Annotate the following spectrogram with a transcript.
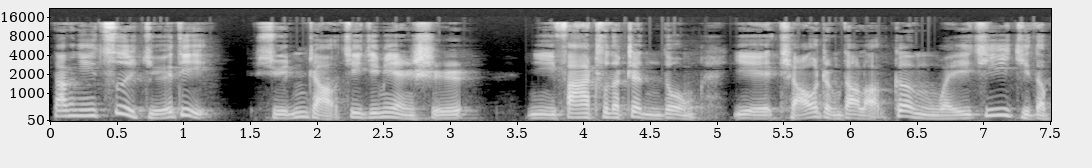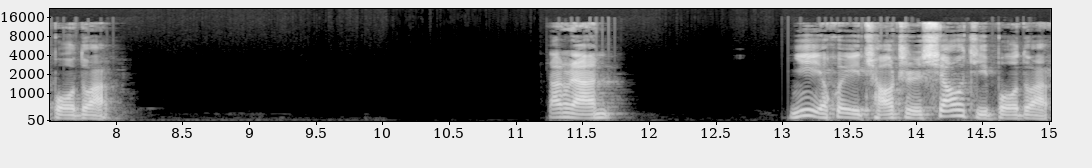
当你自觉地寻找积极面时，你发出的震动也调整到了更为积极的波段。当然，你也会调至消极波段。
